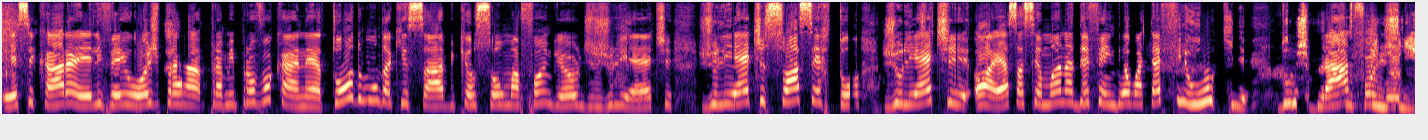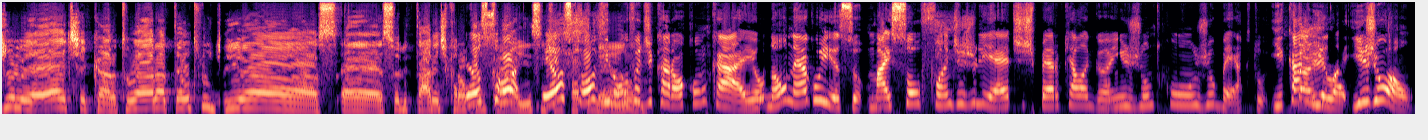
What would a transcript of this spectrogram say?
esse cara, ele veio hoje pra, pra me provocar, né? Todo mundo aqui sabe que eu sou uma fangirl de Juliette. Juliette só acertou. Juliette, ó, essa semana defendeu até Fiuk dos braços. foi de Juliette, cara. Tu era até outro dia é, solitária de Carol Eu Conká sou, aí, sentindo eu sou dela. viúva de Carol Conká, eu não nego isso, mas sou fã de Juliette, espero que ela ganhe junto com o Gilberto e Camila e João.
